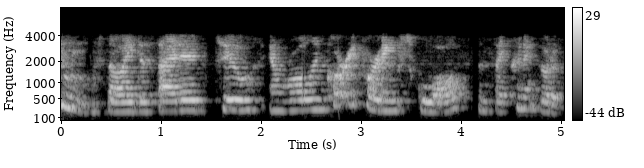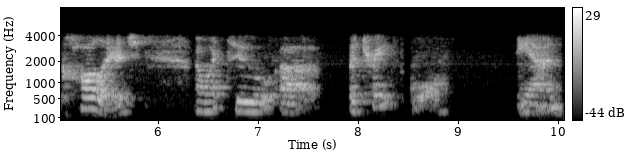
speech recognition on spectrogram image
so I decided to enroll in court reporting school since I couldn't go to college. I went to uh, a trade school, and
